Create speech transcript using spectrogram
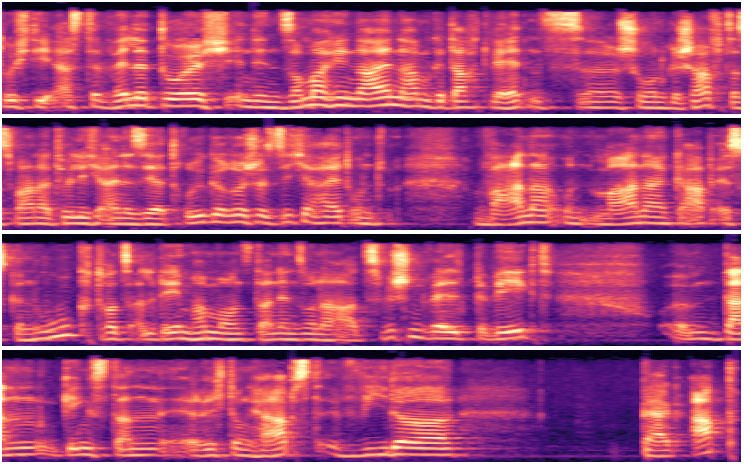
durch die erste Welle durch in den Sommer hinein, haben gedacht, wir hätten es äh, schon geschafft. Das war natürlich eine sehr trügerische Sicherheit und Warner und Mahner gab es genug. Trotz alledem haben wir uns dann in so einer Art Zwischenwelt bewegt. Ähm, dann ging es dann Richtung Herbst wieder bergab,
